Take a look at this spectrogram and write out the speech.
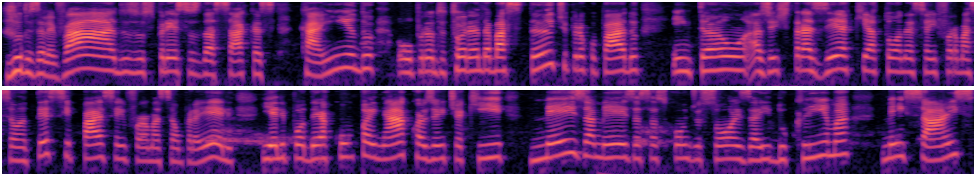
juros elevados, os preços das sacas caindo, o produtor anda bastante preocupado. Então, a gente trazer aqui à tona essa informação, antecipar essa informação para ele e ele poder acompanhar com a gente aqui mês a mês essas condições aí do clima mensais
